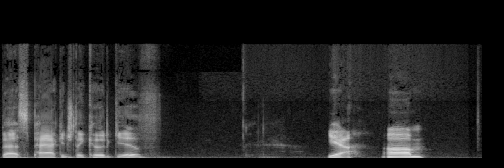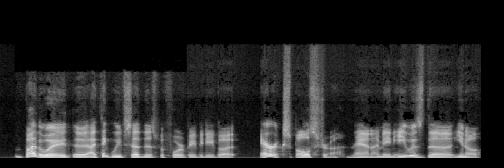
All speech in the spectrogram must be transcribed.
best package they could give. Yeah. Um. By the way, I think we've said this before, BBD, but Erik Spoelstra, man, I mean, he was the you know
